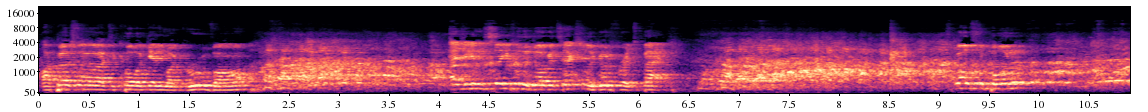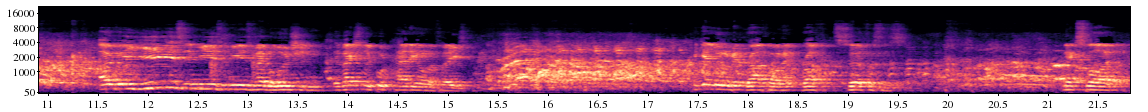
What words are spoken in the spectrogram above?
I personally like to call it getting my groove on. As you can see for the dog, it's actually good for its back. Well supported. Over years and years and years of evolution, they've actually put padding on the feet. Can get a little bit rough on it, rough surfaces. Next slide.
